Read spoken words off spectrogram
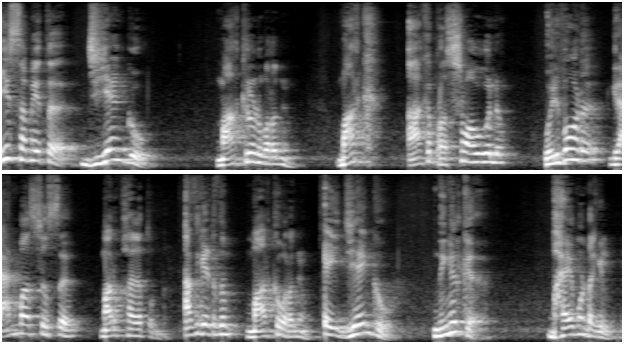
ഈ സമയത്ത് ജിയാങ്കു മാർക്കിനോട് പറഞ്ഞു മാർക്ക് ആകെ പ്രശ്നമാവുമല്ലോ. ഒരുപാട് ഗ്രാൻഡ് മാസ്റ്റേഴ്സ് മറുഭാഗത്തുണ്ട്. അത് കേട്ടതും മാർക്ക് പറഞ്ഞു ഏയ് ജിയാങ്കു നിങ്ങൾക്ക് ഭയമുണ്ടെങ്കിൽ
